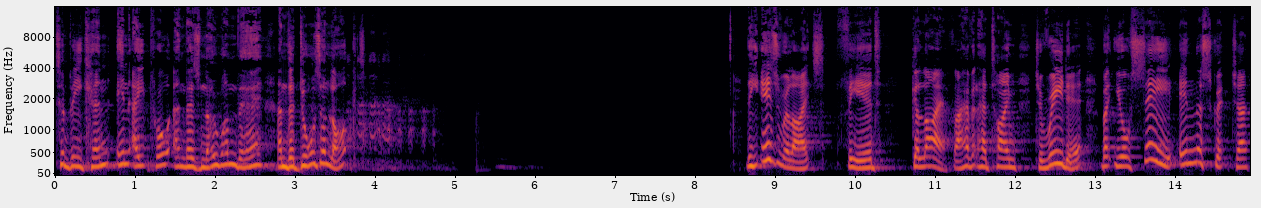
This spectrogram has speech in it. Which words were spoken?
to Beacon in April and there's no one there and the doors are locked, the Israelites feared Goliath. I haven't had time to read it, but you'll see in the scripture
